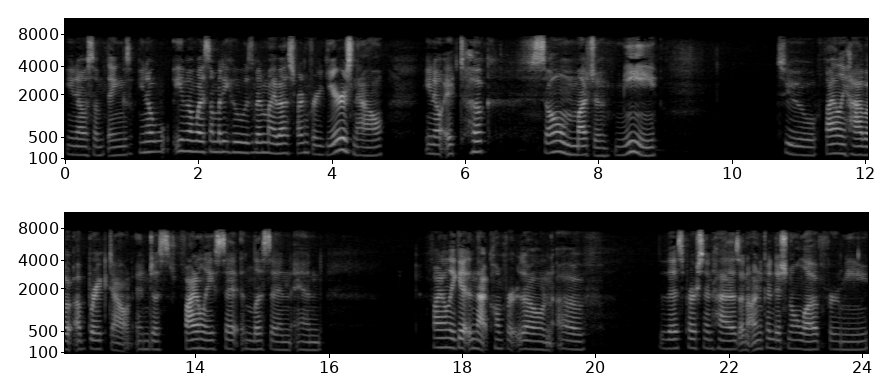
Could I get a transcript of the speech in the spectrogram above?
you know some things. You know, even with somebody who's been my best friend for years now, you know, it took so much of me to finally have a, a breakdown and just finally sit and listen and finally get in that comfort zone of this person has an unconditional love for me,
